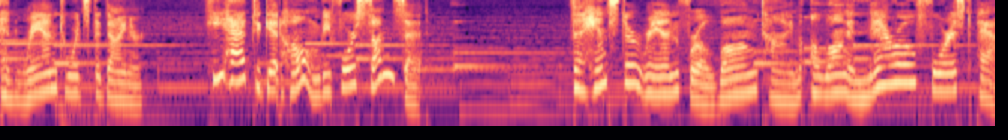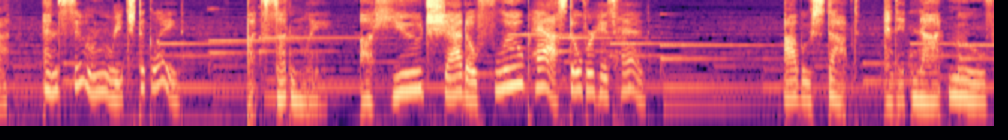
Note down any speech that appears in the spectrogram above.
and ran towards the diner. He had to get home before sunset. The hamster ran for a long time along a narrow forest path and soon reached a glade. But suddenly, a huge shadow flew past over his head. Abu stopped and did not move.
